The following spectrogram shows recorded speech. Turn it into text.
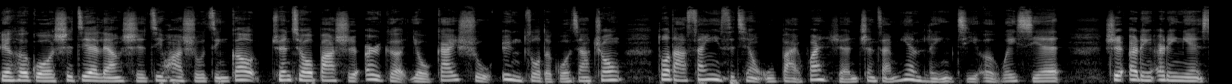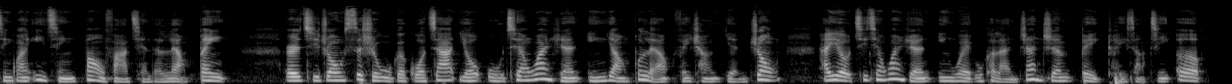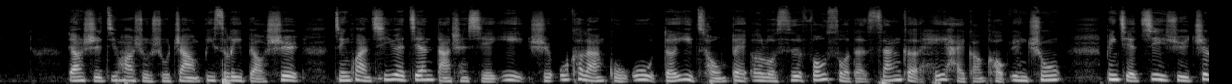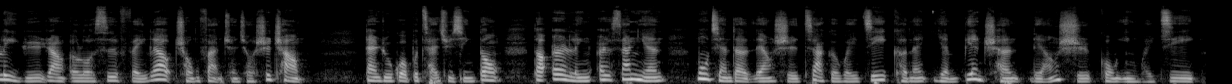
联合国世界粮食计划署警告，全球八十二个有该署运作的国家中，多达三亿四千五百万人正在面临饥饿威胁，是二零二零年新冠疫情爆发前的两倍。而其中四十五个国家有五千万人营养不良非常严重，还有七千万人因为乌克兰战争被推向饥饿。粮食计划署署长毕斯利表示，尽管七月间达成协议，使乌克兰谷物得以从被俄罗斯封锁的三个黑海港口运出，并且继续致力于让俄罗斯肥料重返全球市场，但如果不采取行动，到二零二三年，目前的粮食价格危机可能演变成粮食供应危机。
